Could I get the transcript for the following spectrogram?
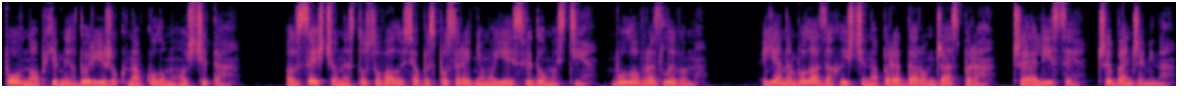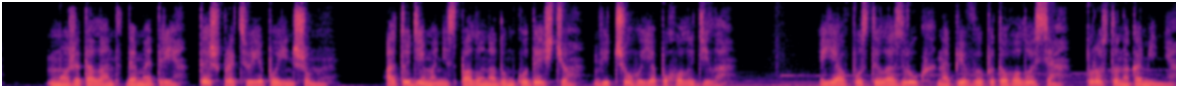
повно обхідних доріжок навколо мого щита. Все, що не стосувалося безпосередньо моєї свідомості, було вразливим. Я не була захищена перед даром Джаспера, чи Аліси, чи Бенджаміна. Може, талант Деметрі теж працює по-іншому. А тоді мені спало на думку дещо, від чого я похолоділа. Я впустила з рук напіввипитого лося просто на каміння.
